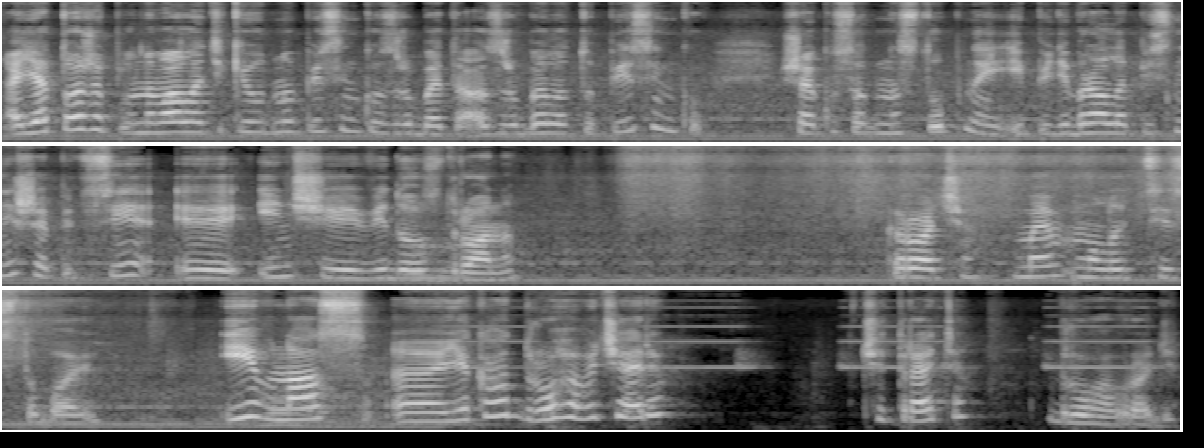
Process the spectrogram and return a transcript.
А я теж планувала тільки одну пісеньку зробити, а зробила ту пісеньку, ще кусок наступний і підібрала пісніше під всі е, інші відео з дрона. Коротше, ми молодці з тобою. І в нас е, яка друга вечеря? Чи третя? Друга вроді.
